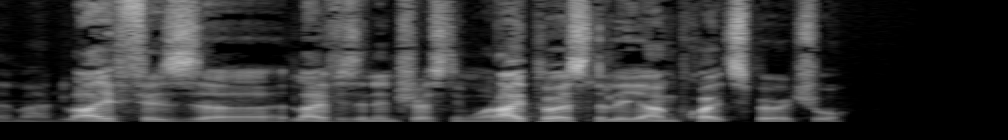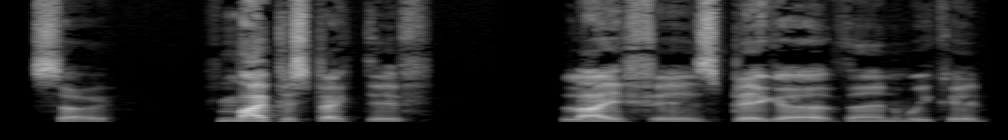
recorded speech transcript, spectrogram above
Yeah, man, life is uh, life is an interesting one. I personally, I'm quite spiritual, so from my perspective, life is bigger than we could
